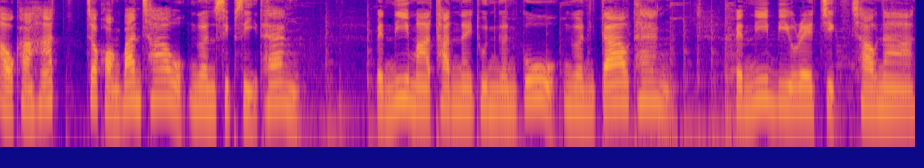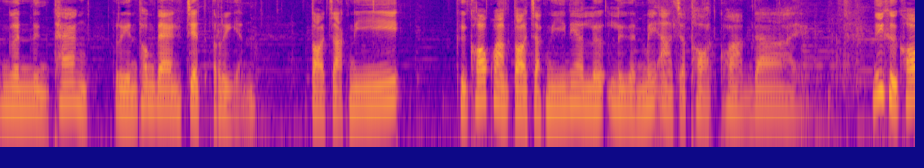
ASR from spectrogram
อัลคาฮัตเจ้าของบ้านเช่าเงิน 14 แท่ง เป็นหนี้มาทันในทุนเงินกู้เงิน 9 แท่ง เป็นหนี้บีเรจิก ชาวนาเงิน1แท่ง เหรียญทองแดง 7 เหรียญ ต่อจากนี้คือข้อความต่อจากนี้เนี่ยเลอะเลือนไม่อาจจะถอดความได้ นี่คือข้อ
